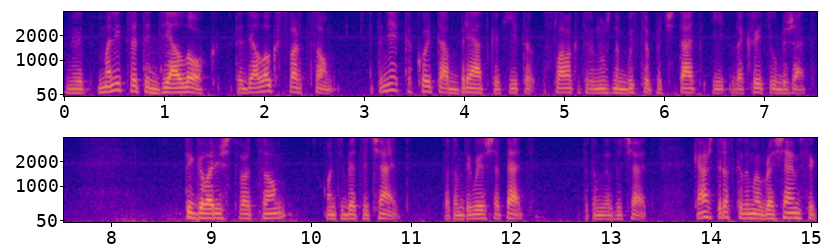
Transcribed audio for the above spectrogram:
Он говорит, молитва это диалог, это диалог с Творцом. Это не какой-то обряд, какие-то слова, которые нужно быстро почитать и закрыть и убежать. Ты говоришь с Творцом, Он тебе отвечает. Потом ты говоришь опять, потом он отвечает. Каждый раз, когда мы обращаемся,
